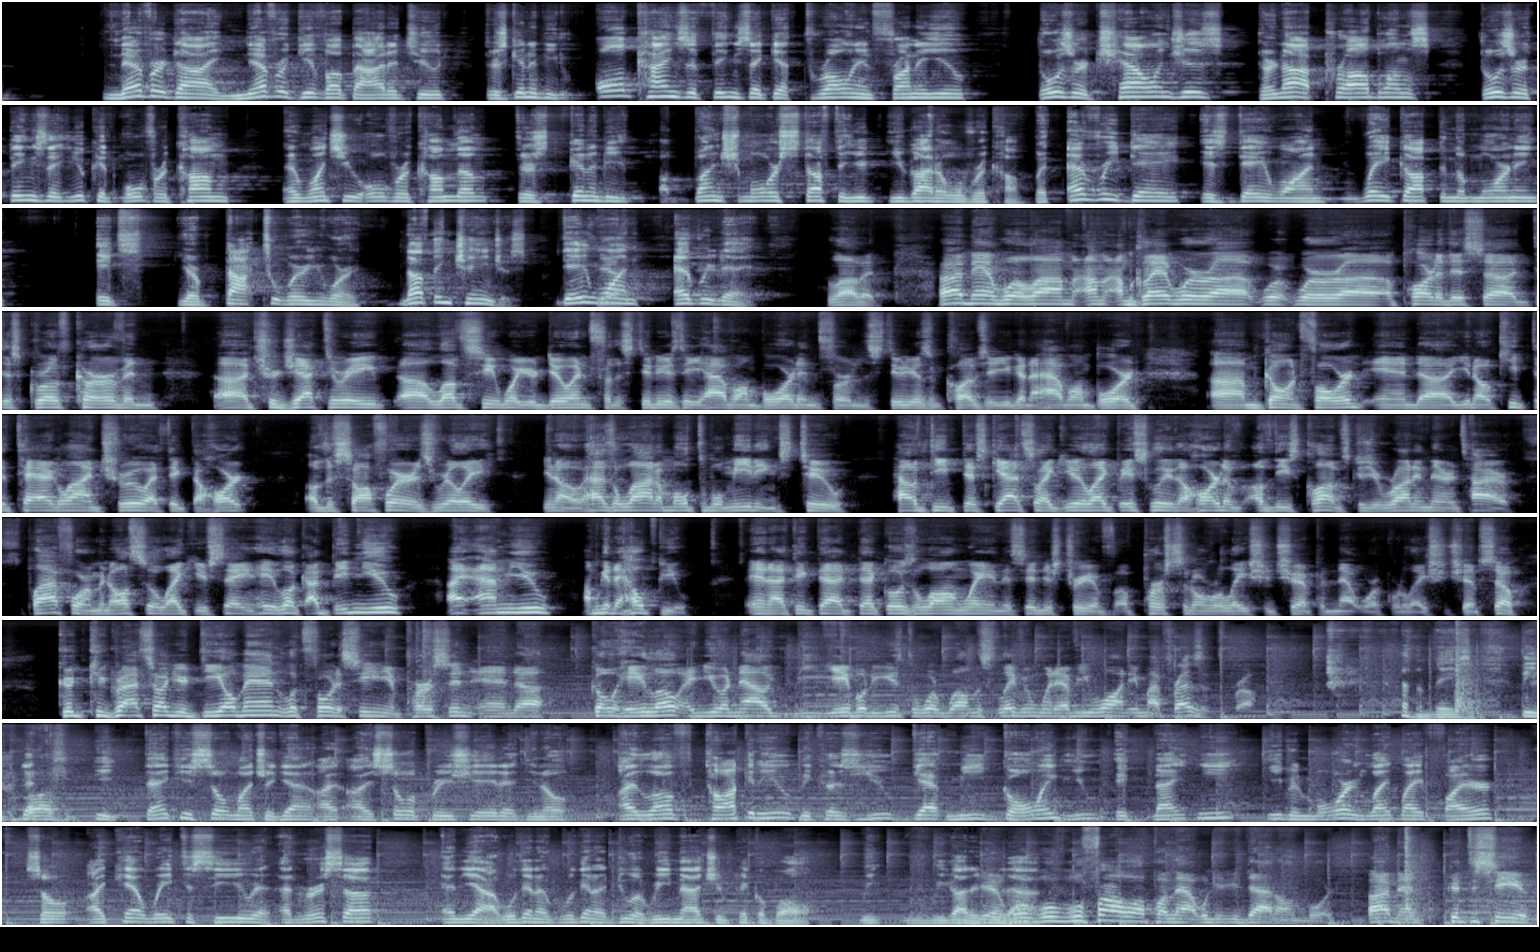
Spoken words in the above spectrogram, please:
never die, never give up attitude. There's going to be all kinds of things that get thrown in front of you. Those are challenges. They're not problems. Those are things that you can overcome. And once you overcome them, there's going to be a bunch more stuff that you, you got to overcome. But every day is day one. You wake up in the morning, it's you're back to where you were. Nothing changes. Day yeah. one, every day. Love it. All right, man. Well, um, I'm, I'm glad we're uh, we're, we're uh, a part of this uh, this growth curve and uh, trajectory. Uh, love seeing what you're doing for the studios that you have on board and for the studios and clubs that you're going to have on board um, going forward. And uh, you know, keep the tagline true. I think the heart of the software is really, you know, has a lot of multiple meanings to how deep this gets. Like you're like basically the heart of, of these clubs because you're running their entire platform. And also like you're saying, hey, look, I've been you, I am you, I'm gonna help you. And I think that that goes a long way in this industry of, of personal relationship and network relationship. So good congrats on your deal, man. Look forward to seeing you in person and uh, go Halo. And you are now be able to use the word wellness living whenever you want in my presence, bro. That's amazing. Pete, awesome. Pete, thank you so much again. I, I so appreciate it. You know, I love talking to you because you get me going. You ignite me even more and light my fire. So I can't wait to see you at, at IHRSA. And yeah, we're gonna we're gonna do a rematch in pickleball we we got to yeah, do that. We'll, we'll, we'll follow up on that. We'll get your dad on board. All right, man. Good to see you.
